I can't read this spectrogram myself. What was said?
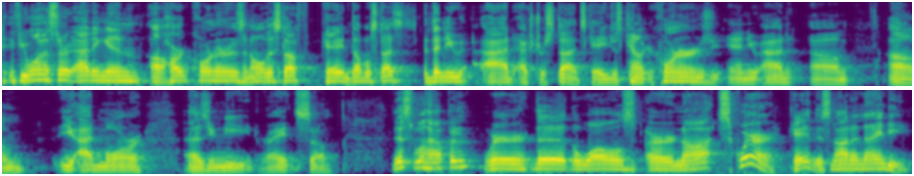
if you want to start adding in uh, hard corners and all this stuff, okay, and double studs, then you add extra studs, okay? You just count your corners and you add um, um, you add more as you need, right? So this will happen where the, the walls are not square, okay? It's not a 90,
